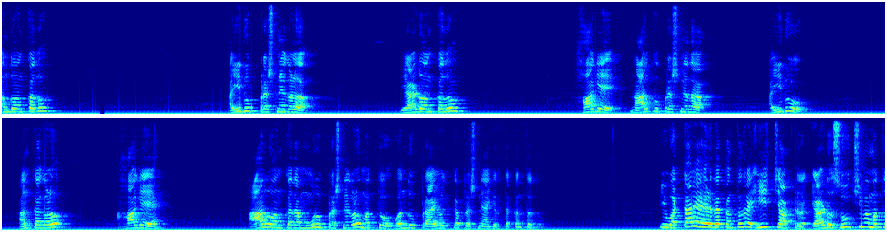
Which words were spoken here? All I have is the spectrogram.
ಒಂದು ಅಂಕದು ಐದು ಪ್ರಶ್ನೆಗಳ ಎರಡು ಅಂಕದು ಹಾಗೆ ನಾಲ್ಕು ಪ್ರಶ್ನೆದ ಐದು ಅಂಕಗಳು ಹಾಗೆ ಆರು ಅಂಕದ ಮೂರು ಪ್ರಶ್ನೆಗಳು ಮತ್ತು ಒಂದು ಪ್ರಾಯೋಗಿಕ ಪ್ರಶ್ನೆ ಆಗಿರ್ತಕ್ಕಂಥದ್ದು. ಈ ಒಟ್ಟಾರೆ ಹೇಳಬೇಕಂತಂದ್ರೆ ಈ ಚಾಪ್ಟರ್ ಎರಡು ಸೂಕ್ಷ್ಮ ಮತ್ತು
